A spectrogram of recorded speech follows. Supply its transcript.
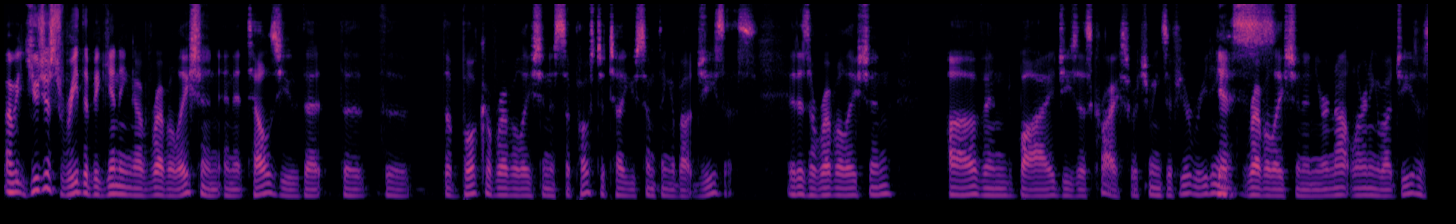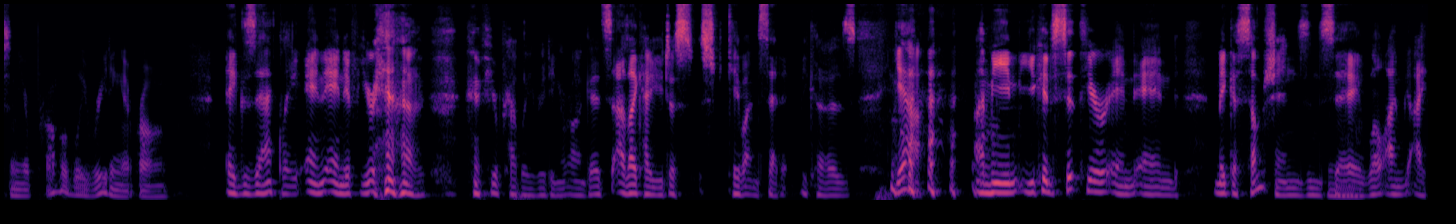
I mean, you just read the beginning of Revelation, and it tells you that the the the book of Revelation is supposed to tell you something about Jesus. It is a revelation of and by Jesus Christ, which means if you're reading Yes. Revelation and you're not learning about Jesus, and you're probably reading it wrong. Exactly, and and if you're if you're probably reading it wrong, it's I like how you just came out and said it because yeah, I mean you could sit here and and make assumptions and say, Yeah. well, I'm I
